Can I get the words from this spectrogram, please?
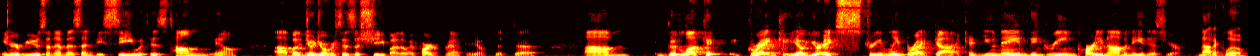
interviews on MSNBC with his tongue, you know. Uh, but Jo Jorgensen is a she, by the way. Pardon me. You know that. Uh, um, good luck, Greg. You know you're an extremely bright guy. Can you name the Green Party nominee this year? Not a clue.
